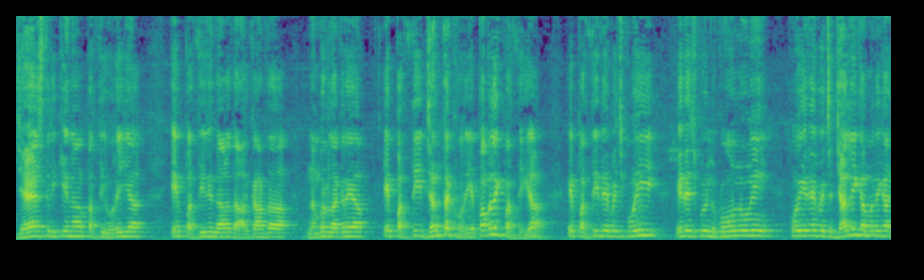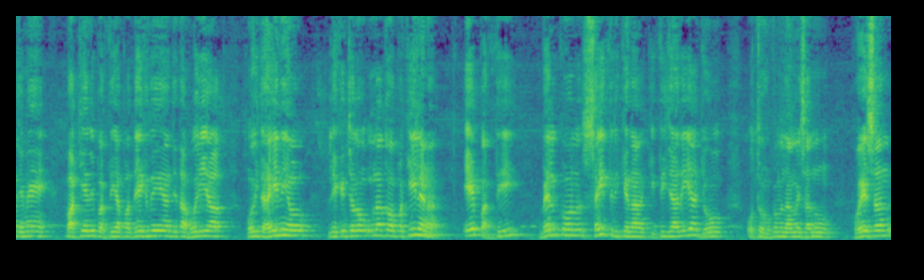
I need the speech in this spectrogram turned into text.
ਜਾਇਜ਼ ਤਰੀਕੇ ਨਾਲ ਭਰਤੀ ਹੋ ਰਹੀ ਆ। ਇਹ ਭਰਤੀ ਦੇ ਨਾਲ ਆਧਾਰ ਕਾਰਡ ਦਾ ਨੰਬਰ ਲੱਗ ਰਿਹਾ। ਇਹ ਭਰਤੀ ਜਨਤਕ ਹੋ ਰਹੀ ਹੈ, ਪਬਲਿਕ ਭਰਤੀ ਆ। ਇਹ ਭਰਤੀ ਦੇ ਵਿੱਚ ਕੋਈ, ਇਹਦੇ 'ਚ ਕੋਈ ਲੁਕਾਉਣ ਨੂੰ ਨਹੀਂ, ਕੋਈ ਇਹਦੇ ਵਿੱਚ ਜਾਲੀ ਕੰਮ ਨਹੀਂਗਾ ਜਿਵੇਂ ਬਾਕੀਆਂ ਦੀ ਭਰਤੀ ਆਪਾਂ ਦੇਖਦੇ ਆ ਜਿੱਦਾਂ ਹੋਈ ਆ, ਹੋਈ ਤਾਂ ਹੈ ਹੀ ਨਹੀਂ ਉਹ। ਲੇਕਿਨ ਚਲੋ ਉਹਨਾਂ ਤੋਂ ਆਪਾਂ ਕੀ ਲੈਣਾ? ਇਹ ਭਰਤੀ ਬਿਲਕੁਲ ਸਹੀ ਤਰੀਕੇ ਨਾਲ ਕੀਤੀ ਜਾ ਰਹੀ ਆ, ਜੋ ਉੱਥੋਂ ਹੁਕਮਨਾਮੇ ਸਾਨੂੰ ਹੋਏ ਸਨ।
